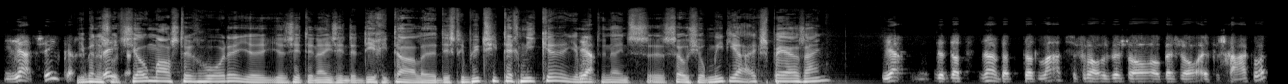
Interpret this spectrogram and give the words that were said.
Ja, zeker. Je bent een zeker. soort showmaster geworden. Je, je zit ineens in de digitale distributietechnieken. Je Ja. moet ineens social media expert zijn. Ja, dat, dat, nou, dat, dat laatste vooral is best wel, best wel even schakelen.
